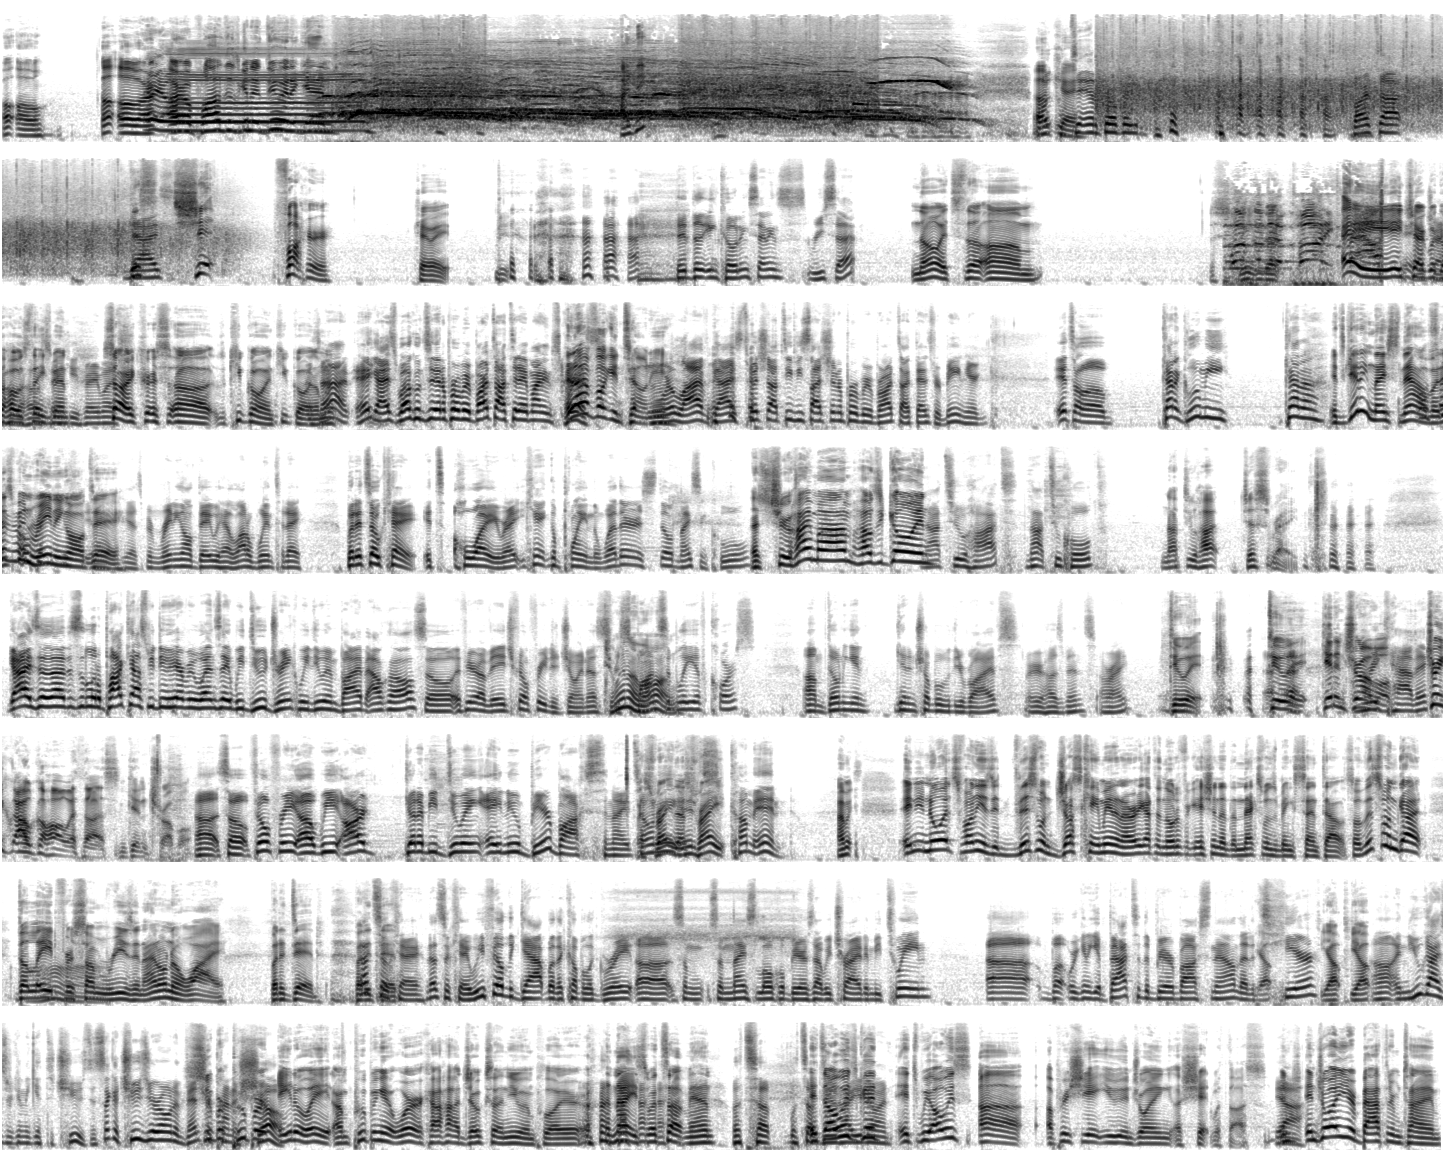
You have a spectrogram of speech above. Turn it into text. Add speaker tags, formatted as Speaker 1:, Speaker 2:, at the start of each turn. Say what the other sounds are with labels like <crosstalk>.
Speaker 1: Uh oh. Uh oh. Our, our applause is gonna do it again. I think. <laughs> Okay.
Speaker 2: To inappropriate. <laughs> Bar talk.
Speaker 1: This
Speaker 2: Guys,
Speaker 1: shit. Fucker. Okay, wait. <laughs>
Speaker 2: did the encoding settings reset?
Speaker 1: No, it's the um. Just leave that- Hey, hey, check with the host. Thanks, man.
Speaker 2: Thank you very much.
Speaker 1: Sorry, Chris. Uh, keep going. Keep going.
Speaker 2: What's
Speaker 1: I'm gonna-
Speaker 2: Hey guys, welcome to Inappropriate Bar Talk today. My name's Chris.
Speaker 1: And I'm fucking Tony.
Speaker 2: And we're live, <laughs> guys. Twitch.tv slash Inappropriate Bar Talk. Thanks for being here. It's a kind of gloomy, kind of.
Speaker 1: It's getting nice now, but it's been raining all day.
Speaker 2: Yeah, it's been raining all day. We had a lot of wind today, but it's okay. It's Hawaii, right? You can't complain. The weather is still nice and cool.
Speaker 1: That's true. Hi, mom. How's it going?
Speaker 2: Not too hot, not too cold.
Speaker 1: Not too hot, just right. <laughs>
Speaker 2: Guys, uh, this is a little podcast we do here every Wednesday. We do drink, we do imbibe alcohol. So if you're of age, feel free to join us
Speaker 1: Join along.
Speaker 2: responsibly, of course. Um, don't again get in trouble with your wives or your husbands. All right.
Speaker 1: Do it. <laughs> Do it. Get in trouble.
Speaker 2: Havoc.
Speaker 1: Drink alcohol with us and get in trouble.
Speaker 2: Uh, so feel free. Uh, we are gonna be doing a new beer box tonight.
Speaker 1: That's
Speaker 2: Tony.
Speaker 1: right, that's
Speaker 2: It's
Speaker 1: right.
Speaker 2: Come in.
Speaker 1: I mean, and you know what's funny is that this one just came in, and I already got the notification that the next one's being sent out. So this one got delayed for some reason. I don't know why, but it did. But
Speaker 2: That's
Speaker 1: it did.
Speaker 2: okay. That's okay. We filled the gap with a couple of great, uh, some some nice local beers that we tried in between. Uh, but we're gonna get back to the beer box now that it's
Speaker 1: Yep.
Speaker 2: here.
Speaker 1: Yep. Yep.
Speaker 2: Uh, and you guys are gonna get to choose. It's like a choose your own adventure
Speaker 1: Super
Speaker 2: kind of
Speaker 1: Pooper
Speaker 2: show.
Speaker 1: 808. I'm pooping at work. Haha. Jokes on you, employer. <laughs> <laughs> nice. What's up, man?
Speaker 2: What's up? What's up?
Speaker 1: it's
Speaker 2: dude? How
Speaker 1: always
Speaker 2: you
Speaker 1: good.
Speaker 2: doing?
Speaker 1: It's we always uh, appreciate you enjoying a shit with us. En-
Speaker 2: Yeah.
Speaker 1: enjoy your bathroom time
